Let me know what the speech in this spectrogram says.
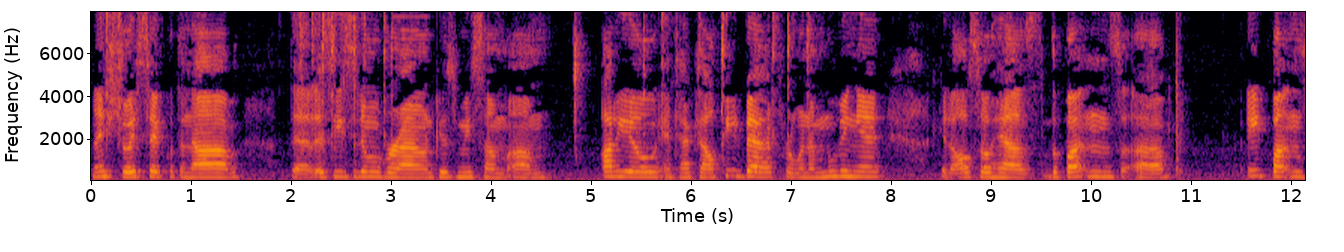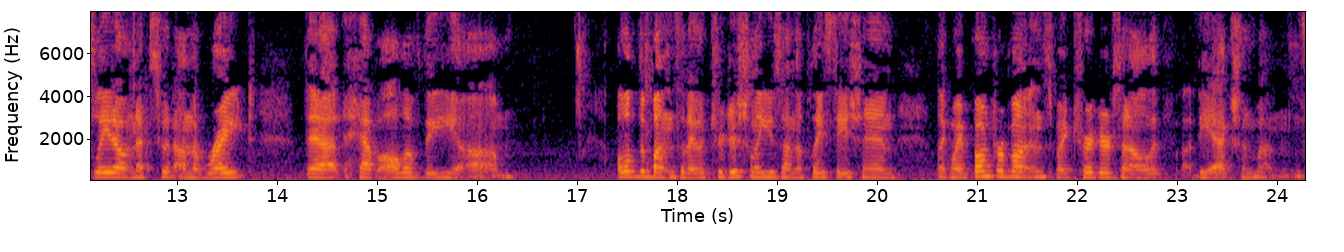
nice joystick with a knob that is easy to move around, gives me some um, audio and tactile feedback for when I'm moving it. It also has the buttons, uh, eight buttons laid out next to it on the right that have all of the um, all of the buttons that I would traditionally use on the PlayStation, like my bumper buttons, my triggers, and all of the action buttons.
